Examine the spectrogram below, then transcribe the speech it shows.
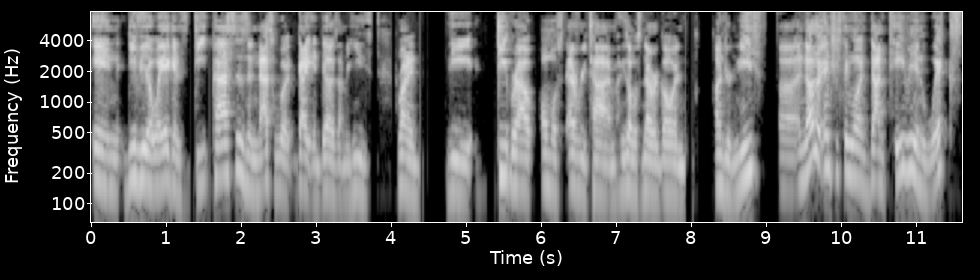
in DVOA against deep passes. And that's what Guyton does. I mean, he's running the deep route almost every time. He's almost never going underneath. Uh, another interesting one, Dontayvion Wicks.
